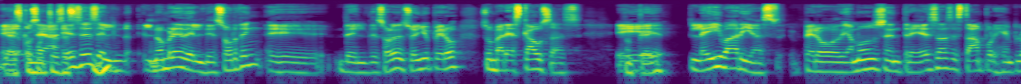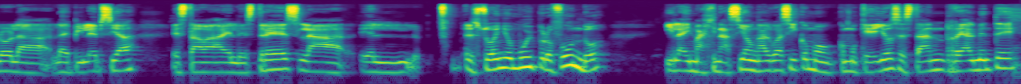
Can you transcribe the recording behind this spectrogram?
Eh, o sea, ese es el, nombre del desorden, eh, del desorden del sueño, pero son varias causas. Eh, leí varias, pero digamos, entre esas estaban, por ejemplo, la, la epilepsia, estaba el estrés, la, el, el, sueño muy profundo y la imaginación, algo así como, como que ellos están realmente,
